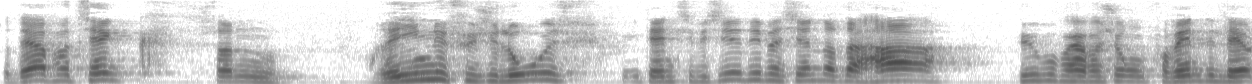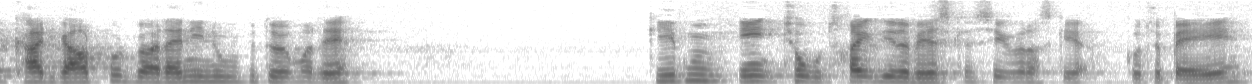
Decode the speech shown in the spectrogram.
Så derfor tænk sådan rimelig fysiologisk, identificere de patienter, der har hypoperfusion, forventet lavt cardiac output, hvordan I nu bedømmer det. Giv dem 1, 2, 3 liter væske, se hvad der sker. Gå tilbage.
